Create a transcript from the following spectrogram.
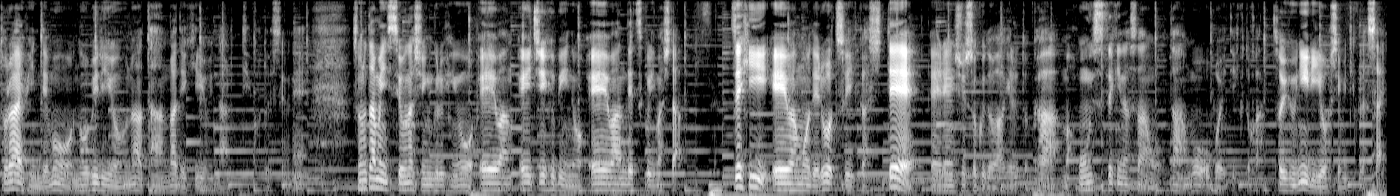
トライフィンでも伸びるようなターンができるようになるっていうことですよねそのために必要なシングルフィンを A1、HFB の A1 で作りました。ぜひ A1 モデルを追加して、え練習速度を上げるとか、まあ、本質的なターンをターンを覚えていくとか、そういうふうに利用してみてください。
